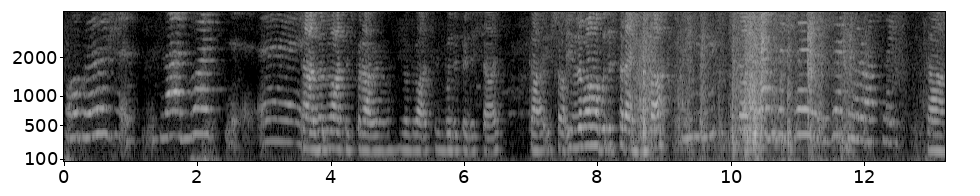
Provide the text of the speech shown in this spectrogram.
о, коли вже за 20. За 20 правильно. За 20 буде 50. Так, і що? І вже мама буде старенька, так? мгм. Так. Я буду вже, вже дорослий. Так.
